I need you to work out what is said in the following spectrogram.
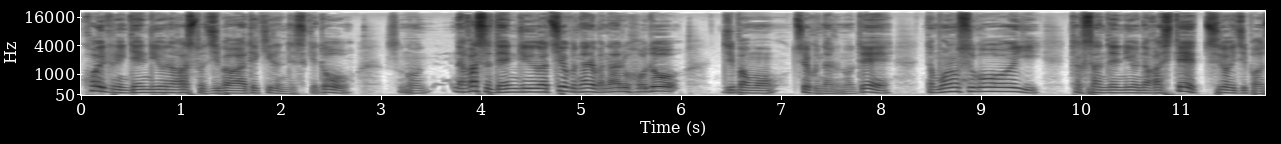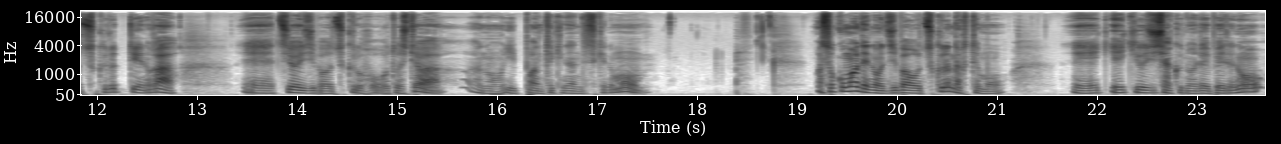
コイルに電流を流すと磁場ができるんですけど、その、流す電流が強くなればなるほど、磁場も強くなるので、ものすごいたくさん電流を流して強い磁場を作るっていうのが、えー、強い磁場を作る方法としてはあの一般的なんですけどもまあ、そこまでの磁場を作らなくても、えー、永久磁石のレベルの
